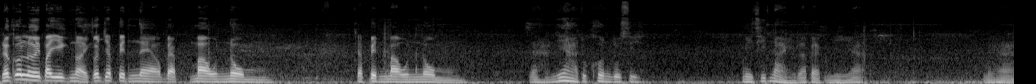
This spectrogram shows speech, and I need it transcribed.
แล้วก็เลยไปอีกหน่อยก็จะเป็นแนวแบบเมานม จะเป็นเมานมนะเนี่ยทุกคนดูสิ มีที่ไหนละแบบนี้อะนะฮะ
